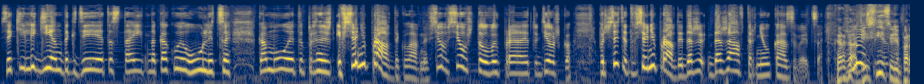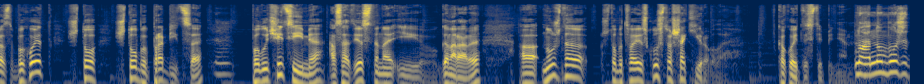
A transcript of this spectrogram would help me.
всякие легенды, где это стоит, на какой улице, кому это принадлежит. И все неправда, главное. Все, все, что вы про эту девушку почитаете, это все неправда. И даже, даже автор не указывается. Хорошо, Вместе объясните мне, пожалуйста. Выходит, что чтобы пробиться, mm. получить имя, а соответственно и гонорары, нужно, чтобы твое искусство шокировало какой-то степени. Ну, оно может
